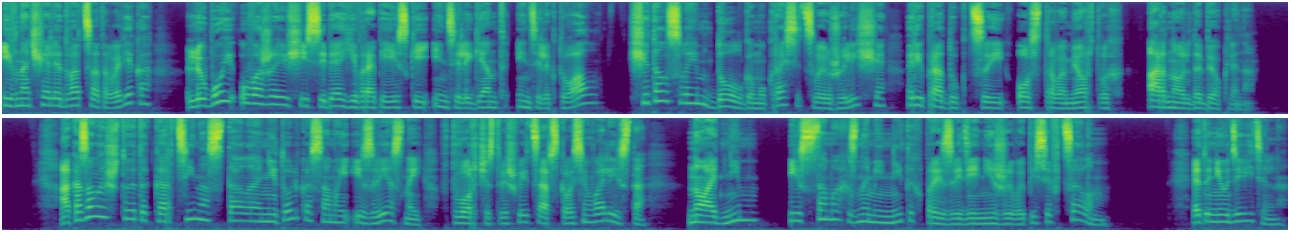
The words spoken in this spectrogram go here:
и в начале XX века Любой уважающий себя европейский интеллигент-интеллектуал считал своим долгом украсить свое жилище репродукцией «Острова мертвых» Арнольда Бёклина. Оказалось, что эта картина стала не только самой известной в творчестве швейцарского символиста, но одним из самых знаменитых произведений живописи в целом. Это неудивительно.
